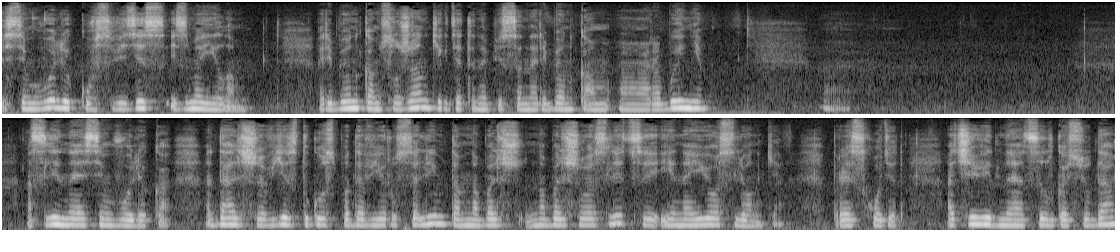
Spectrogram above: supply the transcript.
символику в связи с Измаилом, ребенком служанки, где-то написано ребенком э, рабыни, ослиная символика. Дальше въезд Господа в Иерусалим, там на, больш... на большой ослице и на ее осленке происходит. Очевидная отсылка сюда.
